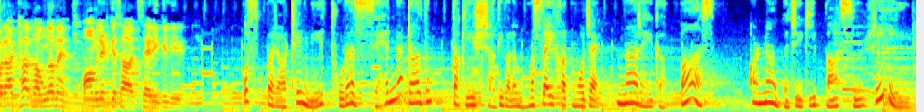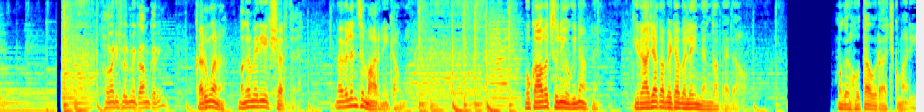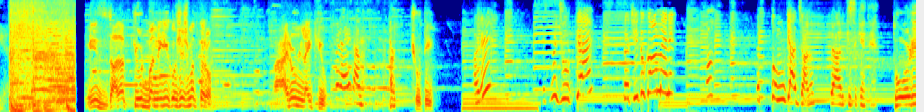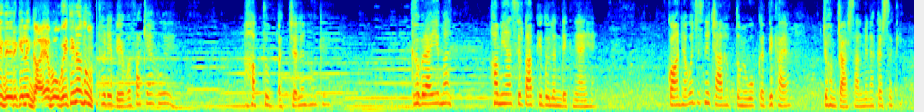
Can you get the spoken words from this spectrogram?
पराठा खाऊँगा मैं ऑमलेट के साथ सहरी के लिए। उस पराठे में थोड़ा जहर न डाल दूँ ताकि ये शादी वाला मसला ही खत्म हो जाए। ना रहेगा बाँस और ना बजेगी बांसुरी। हमारी फ़िल्म में काम करेंगे? करूँगा ना मगर मेरी एक शर्त है। मैं विलन से मार नहीं खाऊँगा। वो कहावत सुनी होगी ना आपने कि राजा का बेटा भले ही नंगा पैदा हो मगर होता वो राजकुमारी है। प्लीज़ ज़्यादा क्यूट बनने की कोशिश मत करो। I don't like you. हट झूठी अरे इसमें झूठ क्या है? सची तो कहा मैंने? हाँ? तुम क्या जानो प्यार किसे कहते हैं? थोड़ी देर के लिए गायब हो गई थी ना तुम? थोड़े बेवफा क्या हुए? आप तो बच्चलन हो गए। घबराइए मत। हम यहाँ सिर्फ़ आपकी दुल्हन देखने आए हैं। कौन है वो जिसने चार हफ्तों में वो कर दिखाया जो हम चार साल में ना कर सके?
